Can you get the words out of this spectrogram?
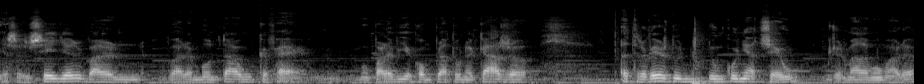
I a Sencelles varen, varen muntar un cafè. Mon pare havia comprat una casa a través d'un cunyat seu, germà de ma mare,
